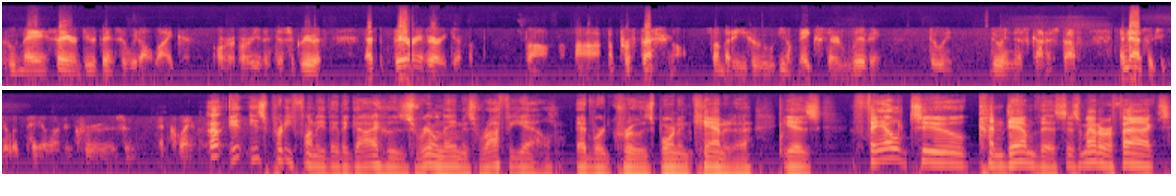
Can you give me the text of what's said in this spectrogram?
who may say or do things that we don't like or, or even disagree with. That's very, very different from uh, a professional, somebody who you know makes their living doing doing this kind of stuff. And that's what you get with Palin and Cruz and, and Klayman. Uh, it is pretty funny that a guy whose real name is Raphael Edward Cruz, born in Canada, is failed to condemn this. As a matter of fact,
